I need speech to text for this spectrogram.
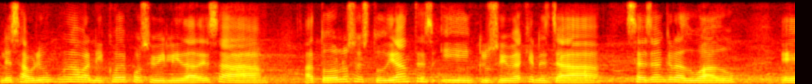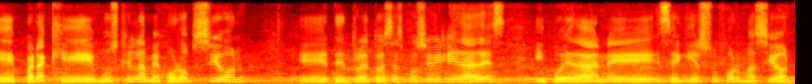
les abre un abanico de posibilidades a, todos los estudiantes e inclusive a quienes ya se hayan graduado eh, para que busquen la mejor opción eh, dentro de todas esas posibilidades y puedan eh, seguir su formación.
